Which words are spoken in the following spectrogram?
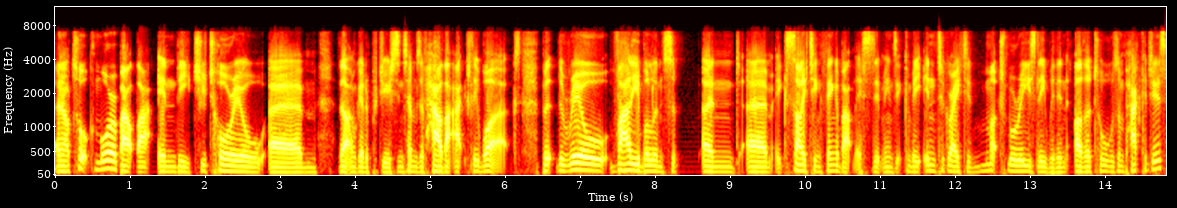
And I'll talk more about that in the tutorial um, that I'm going to produce in terms of how that actually works. But the real valuable and and um, exciting thing about this is it means it can be integrated much more easily within other tools and packages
